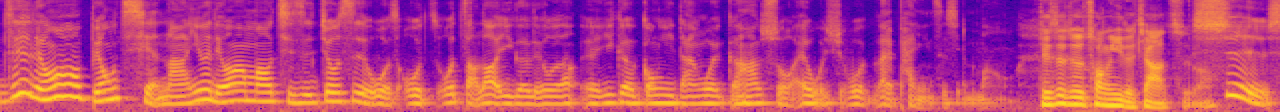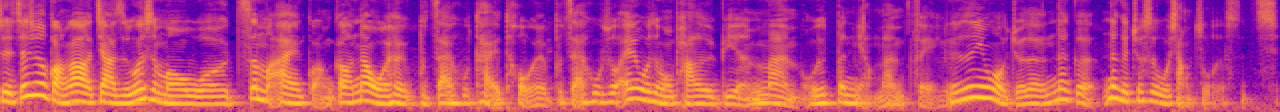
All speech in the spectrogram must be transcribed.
这些流浪猫不用钱呐、因为流浪猫其实就是我我我找到一个流浪呃一个公益单位跟他说，哎，我我来拍你这些猫，其实这就是创意的价值了。是是，这就是广告的价值。为什么我这么爱广告？那我也不在乎抬头，也不在乎说，哎，为什么爬得比别人慢？我是笨鸟慢飞。可是因为我觉得那个那个就是我想做的事情。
